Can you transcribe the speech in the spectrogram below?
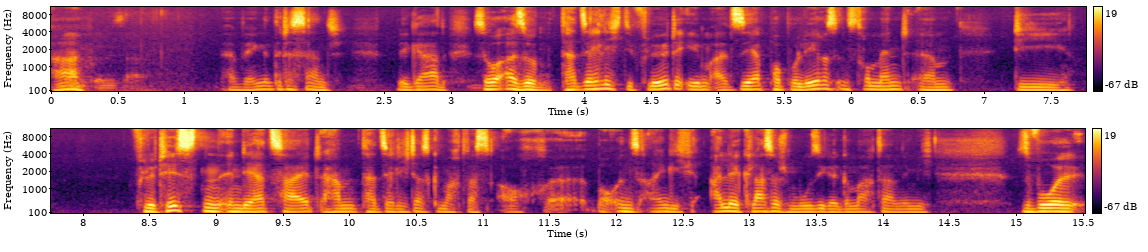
Ah, improvisado. Ja, bem interessante. Obrigado. So, also tatsächlich die Flöte eben als sehr populäres Instrument. Ähm, die Flötisten in der Zeit haben tatsächlich das gemacht, was auch äh, bei uns eigentlich alle klassischen Musiker gemacht haben, nämlich sowohl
